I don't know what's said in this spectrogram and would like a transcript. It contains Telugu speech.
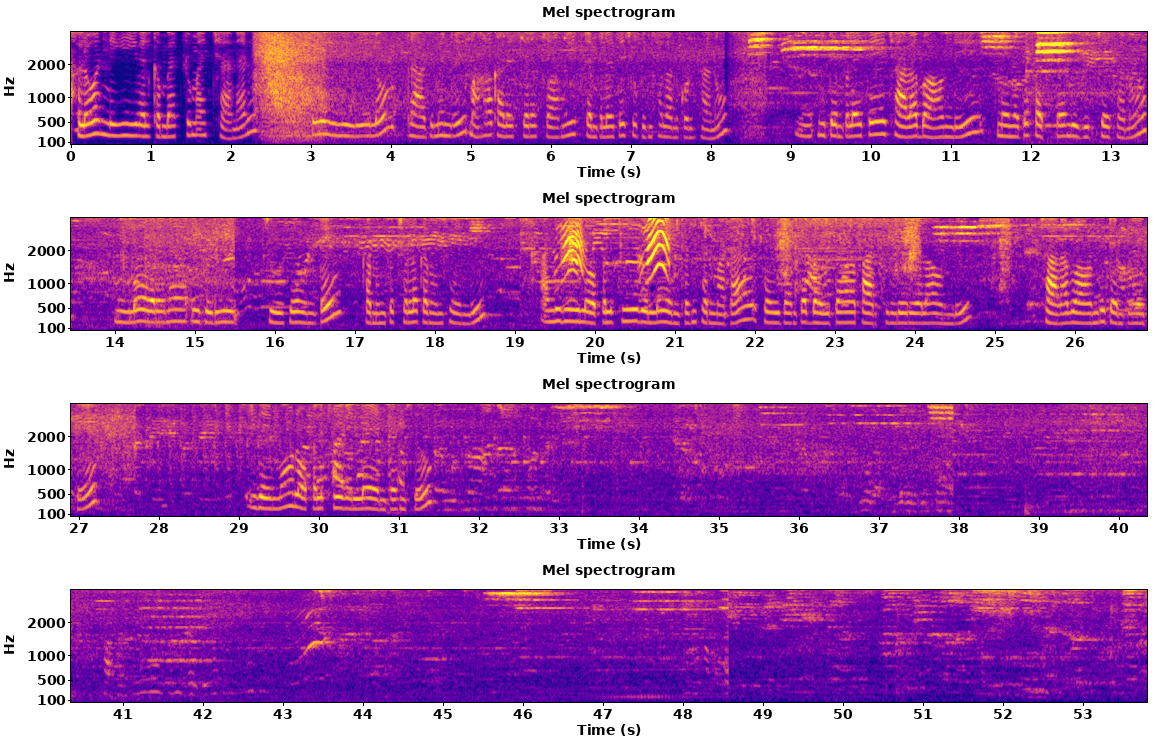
హలో అండి welcome back to my channel. So ఈ వీడియోలో రాజమండ్రి మహాకాళేశ్వర స్వామి టెంపుల్ అయితే చూపించాలనుకుంటున్నాను. ఈ- ఈ టెంపుల్ అయితే చాలా బాగుంది. నేనైతే ఫస్ట్ టైం విజిట్ చేశాను. మీలో ఎవరైనా ఈ గుడి చూసే ఉంటే కమెంట్ సెక్షన్లో కమెంట్ చేయండి. అండ్ ఇది లోపలికి వెళ్ళే ఎంట్రన్స్ అనమాట సో ఇదంతా బయట పార్కింగ్ ఏరియాలా ఉంది. చాలా బాగుంది టెంపుల్ అయితే. ఇదేమో లోపలికి వెళ్ళే ఎంట్రన్స్.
